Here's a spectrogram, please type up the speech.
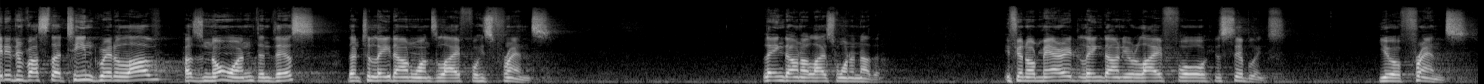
it in verse 13 greater love has no one than this, than to lay down one's life for his friends. laying down our lives for one another. If you're not married, laying down your life for your siblings, your friends.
